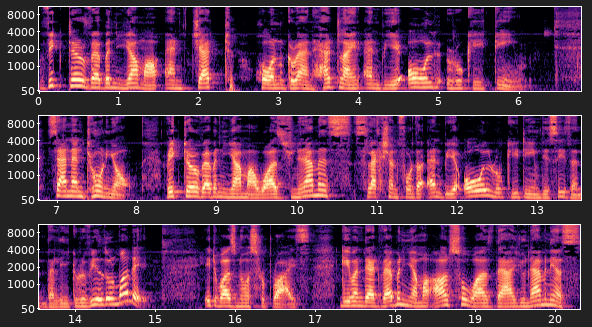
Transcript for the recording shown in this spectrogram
Victor Wembanyama and Chet Holmgren headline NBA All-Rookie team. San Antonio. Victor Wembanyama was unanimous selection for the NBA All-Rookie team this season, the league revealed on Monday. It was no surprise, given that Wembanyama also was the unanimous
